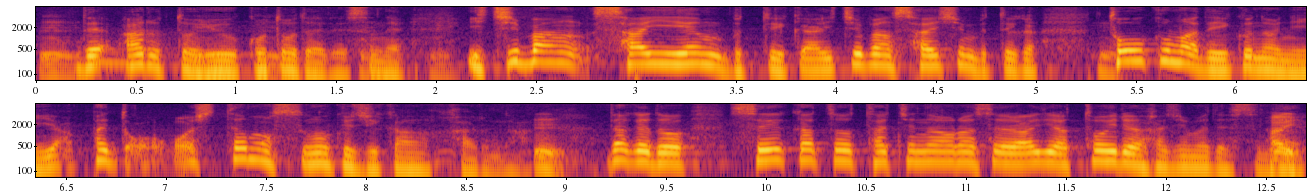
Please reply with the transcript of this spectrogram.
であるということでですね、一番最沿部というか一番最深部というか遠くまで行くのにやっぱりどうしてもすごく時間がかかるな、だけど生活を立ち直らせるあるいはトイレをはじめですね、はい、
